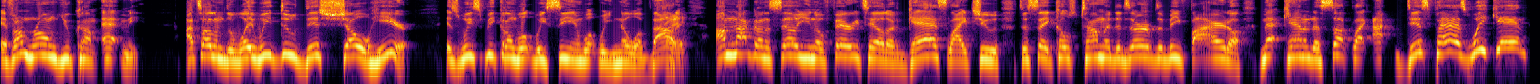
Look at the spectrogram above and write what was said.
if i'm wrong you come at me i told them the way we do this show here is we speak on what we see and what we know about right. it. I'm not going to sell you no fairy tale to gaslight you to say Coach Tomlin deserved to be fired or Matt Canada sucked. Like I, this past weekend,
